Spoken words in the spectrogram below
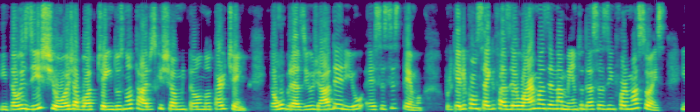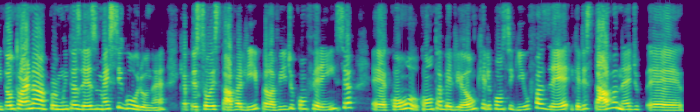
Então, existe hoje a blockchain dos notários, que chama, então, NotarChain. Então, o Brasil já aderiu a esse sistema, porque ele consegue fazer o armazenamento dessas informações. Então, torna, por muitas vezes, mais seguro, né? Que a pessoa estava ali pela videoconferência é, com, com o tabelião, que ele conseguiu fazer, que ele estava, né, de, é,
